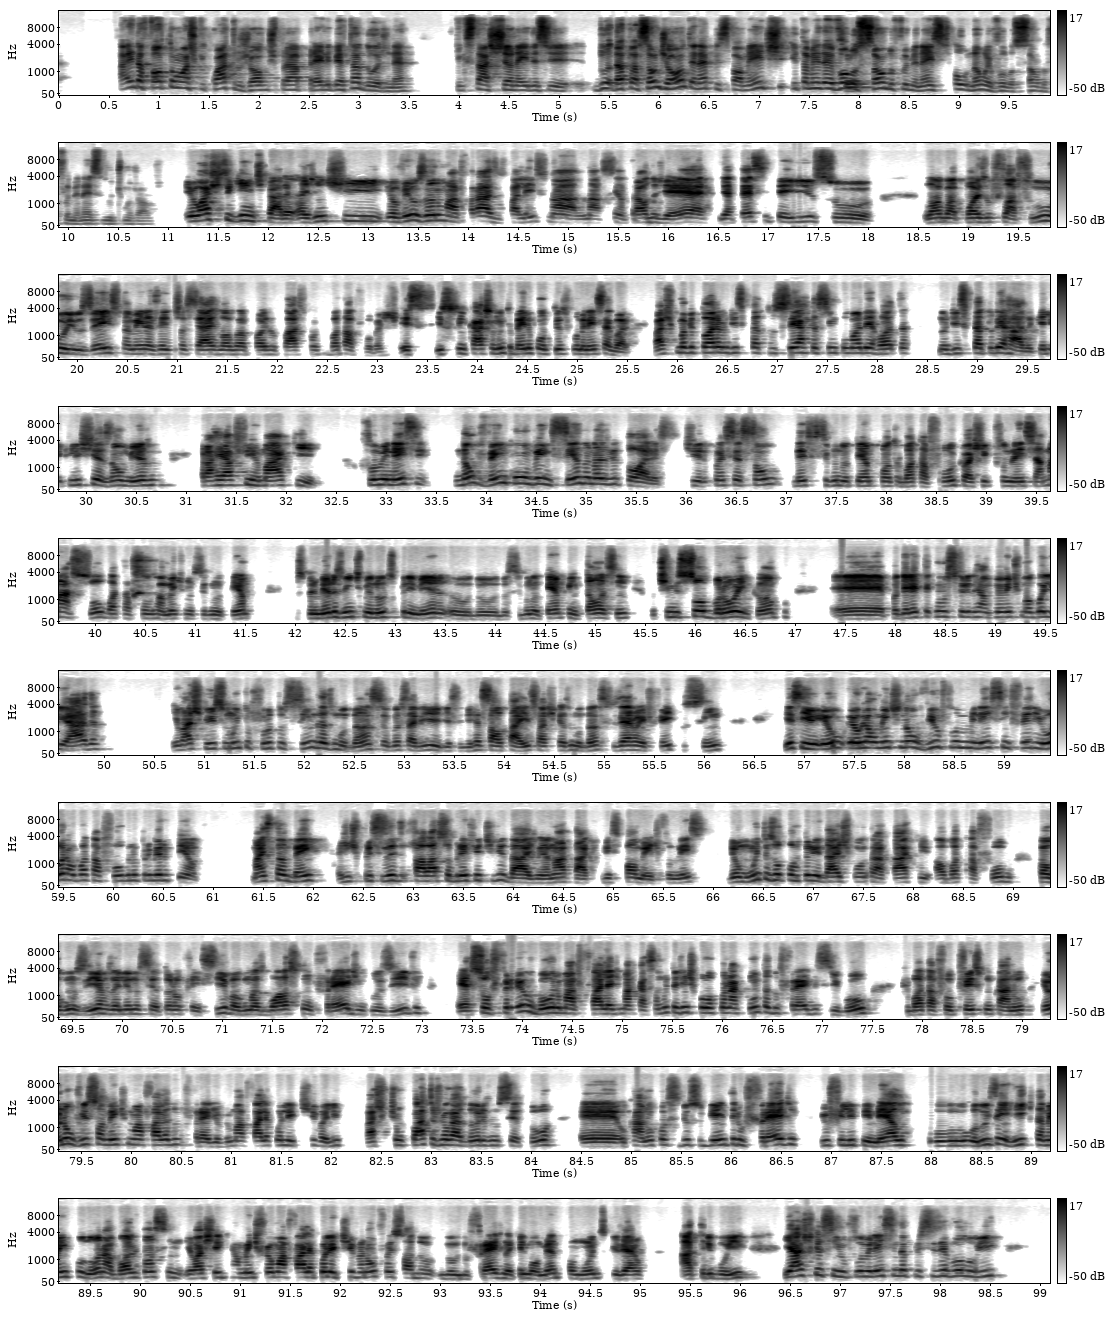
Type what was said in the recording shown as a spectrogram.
Ainda faltam, acho que, quatro jogos para pré-Libertadores, né? O que, que você está achando aí desse, do, da atuação de ontem, né, principalmente, e também da evolução Sim. do Fluminense, ou não evolução do Fluminense nos últimos jogos? Eu acho o seguinte, cara, a gente. Eu venho usando uma frase, falei isso na, na central do GE, e até citei isso logo após o Fla-Flu, e usei isso também nas redes sociais logo após o clássico contra o Botafogo. Isso, isso se encaixa muito bem no contexto Fluminense agora. Eu acho que uma vitória não diz que está tudo certo, assim como uma derrota não diz que está tudo errado. Aquele clichêzão mesmo para reafirmar que o Fluminense não vem convencendo nas vitórias, com exceção desse segundo tempo contra o Botafogo, que eu achei que o Fluminense amassou o Botafogo realmente no segundo tempo. Os primeiros 20 minutos primeiro do, do segundo tempo, então, assim, o time sobrou em campo. É, poderia ter construído realmente uma goleada. Eu acho que isso é muito fruto, sim, das mudanças. Eu gostaria de, de ressaltar isso. Eu acho que as mudanças fizeram efeito, sim. E, assim, eu, eu realmente não vi o Fluminense inferior ao Botafogo no primeiro tempo mas também a gente precisa falar sobre efetividade, né, no ataque principalmente. O Fluminense deu muitas oportunidades de contra-ataque ao Botafogo, com alguns erros ali no setor ofensivo, algumas bolas com o Fred, inclusive. É, sofreu o gol numa falha de marcação. Muita gente colocou na conta do Fred esse gol que o Botafogo fez com o Canu. Eu não vi somente uma falha do Fred, eu vi uma falha coletiva ali. Acho que tinham quatro jogadores no setor é, o Canu conseguiu subir entre o Fred e o Felipe Melo. O, o, Luiz Henrique também pulou na bola. Então, assim, eu achei que realmente foi uma falha coletiva, não foi só do, do, do Fred naquele momento, como muitos quiseram atribuir. E acho que, assim, o Fluminense ainda precisa evoluir.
